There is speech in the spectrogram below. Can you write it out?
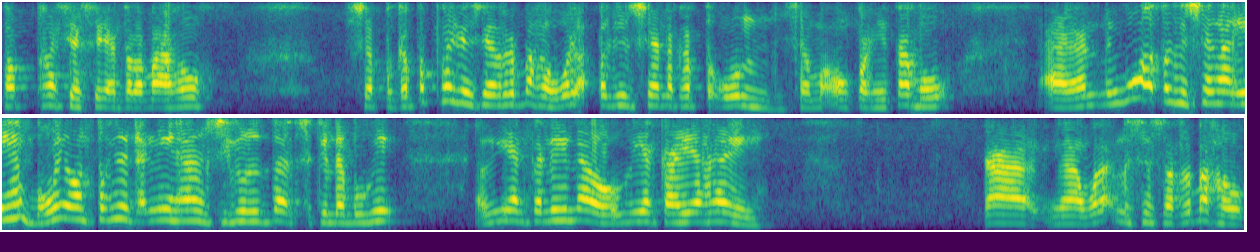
papasya sa iyang trabaho sa pagkapapaya siya trabaho, wala pa din siya nakatuon sa maong pangitabo. Uh, Nanguha pa din siya nga iyang buhay, ang pagod ang iyang seguridad sa kinabuhi. Ang iyang kanina o ang iyang kayahay. Ka, nga wala na siya sa trabaho,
